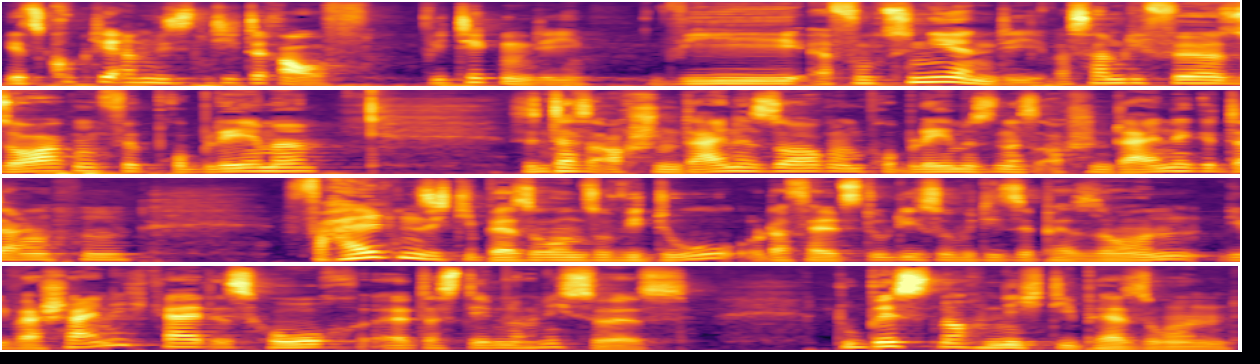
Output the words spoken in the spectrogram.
Jetzt guck dir an, wie sind die drauf? Wie ticken die? Wie äh, funktionieren die? Was haben die für Sorgen, für Probleme? Sind das auch schon deine Sorgen und Probleme? Sind das auch schon deine Gedanken? Verhalten sich die Personen so wie du oder fällst du dich so wie diese Person? Die Wahrscheinlichkeit ist hoch, äh, dass dem noch nicht so ist. Du bist noch nicht die Person,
